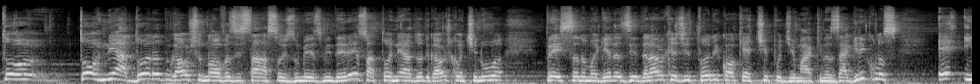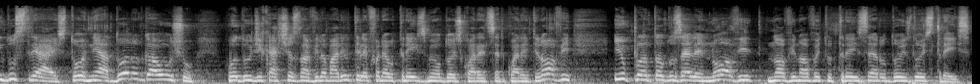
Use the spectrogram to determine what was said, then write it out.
to, torneadora do Gaúcho, novas instalações no mesmo endereço. A torneadora do Gaúcho continua prestando mangueiras hidráulicas de todo e qualquer tipo de máquinas agrícolas e industriais. Torneadora do Gaúcho, Rodul de Caxias na Vila Maria. O telefone é o 3624749 e o plantão do Zé é 999830223.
